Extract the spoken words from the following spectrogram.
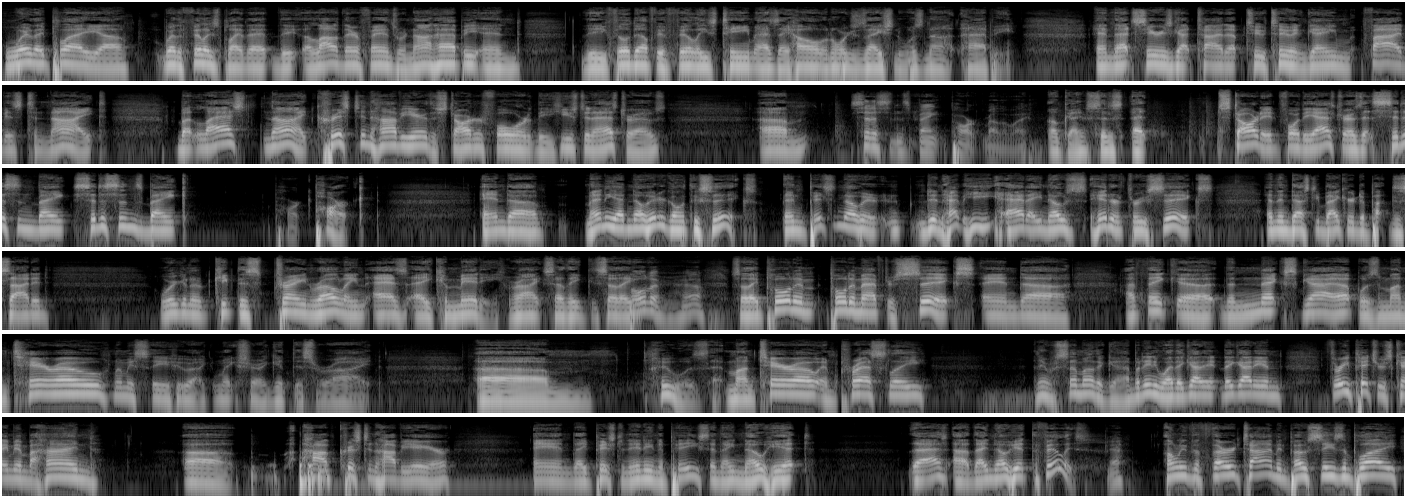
where they play, uh, where the Phillies play, that the a lot of their fans were not happy, and the Philadelphia Phillies team as a whole and organization was not happy and that series got tied up 2-2 and game 5 is tonight but last night Cristian Javier the starter for the Houston Astros um, Citizens Bank Park, by the way. okay citizen, at, started for the Astros at Citizen Bank Citizens Bank Park. Park and uh man he had no hitter going through 6 and pitched no hitter didn't have he had a no hitter through 6 and then Dusty Baker de- decided we're going to keep this train rolling as a committee, right? So they, so they, Pulled him. Yeah. so they pulled him, pulled him after six, and uh, I think uh, the next guy up was Montero. Let me see who I can make sure I get this right. Um, who was that? Montero and Pressly. And there was some other guy, but anyway, they got in. They got in. Three pitchers came in behind uh, Cristian Javier, and they pitched an inning apiece, and they no hit. The uh, they no hit the Phillies. Yeah. Only the third time in postseason play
